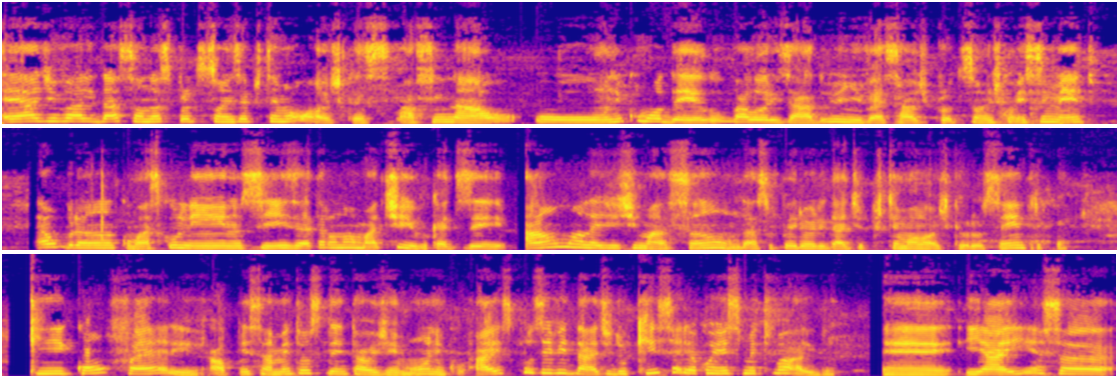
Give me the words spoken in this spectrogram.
é a de validação das produções epistemológicas. Afinal, o único modelo valorizado e universal de produção de conhecimento é o branco, masculino, cis, heteronormativo. Quer dizer, há uma legitimação da superioridade epistemológica eurocêntrica que confere ao pensamento ocidental hegemônico a exclusividade do que seria conhecimento válido. É, e aí essa,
